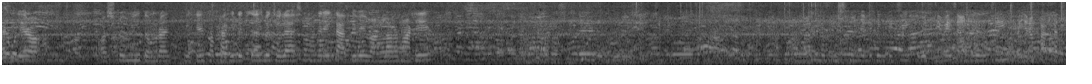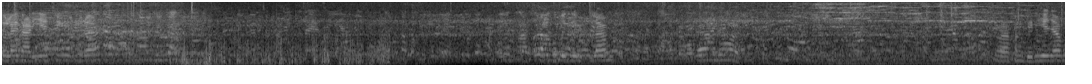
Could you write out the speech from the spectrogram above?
আজকের অষ্টমী, তোমরা থেকে সব ঠাকুর দেখতে আসবে। চলে আসো আমাদের এই কাকদ্বীপে বাংলার মাঠে। পুষ্পাঞ্জলিতে উঠেছি খুব ঘেমে চান হয়েছি ওই জন্য পাখার তলায় দাঁড়িয়েছি ঘুরে দিয়ে উঠলাম তো এখন বেরিয়ে যাব।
